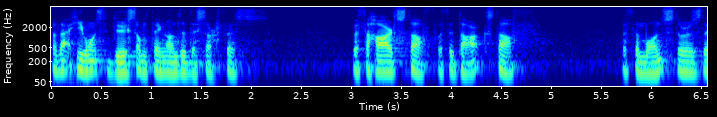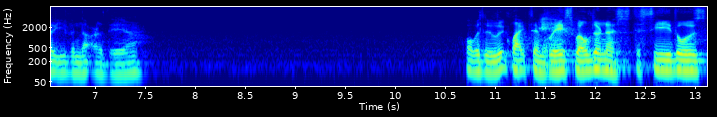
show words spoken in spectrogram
But that he wants to do something under the surface with the hard stuff, with the dark stuff, with the monsters that even that are there. What would it look like to embrace wilderness, to see those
